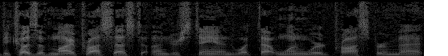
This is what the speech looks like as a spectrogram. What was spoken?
because of my process to understand what that one word prosper meant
